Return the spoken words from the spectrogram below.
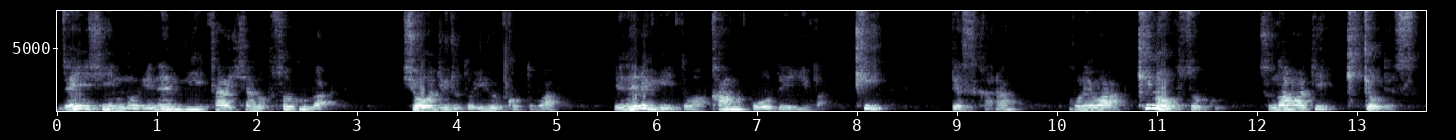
全身のエネルギー代謝の不足が生じるということはエネルギーとは漢方で言えば気ですからこれは気の不足すなわち気虚です。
